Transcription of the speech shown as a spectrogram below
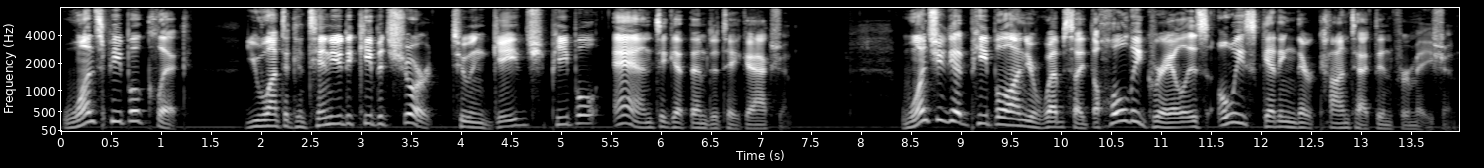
Once people click, you want to continue to keep it short to engage people and to get them to take action. Once you get people on your website, the holy grail is always getting their contact information.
